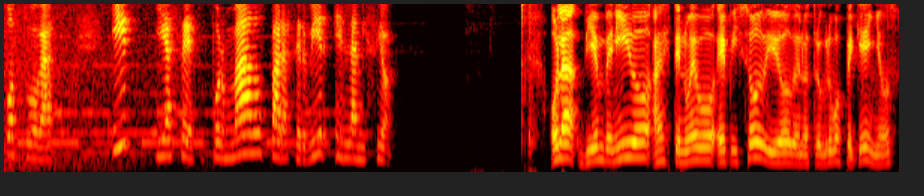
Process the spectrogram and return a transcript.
Grupos Tu Hogar. Id y haced, formados para servir en la misión. Hola, bienvenido a este nuevo episodio de nuestros grupos pequeños.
